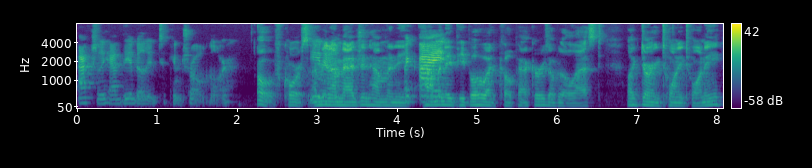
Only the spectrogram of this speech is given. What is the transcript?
actually have the ability to control more. Oh, of course. I You mean, know? imagine how many Like, how I- many people who had co-packers over the last like during 2020,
